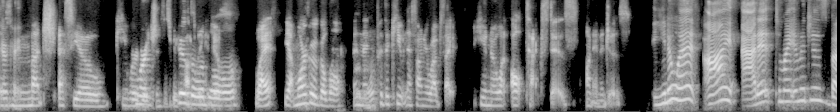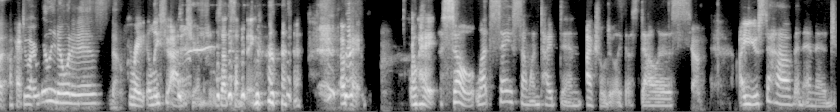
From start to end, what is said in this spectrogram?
As okay. much SEO keyword more richness as we possibly can do. What? Yeah, more Googleable, and then uh-huh. put the cuteness on your website. You know what alt text is on images you know what? I add it to my images, but okay. do I really know what it is? No. Great. At least you add it to your images. That's something. okay. Okay. So let's say someone typed in, actually, do it like this Dallas. Yeah. I used to have an image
